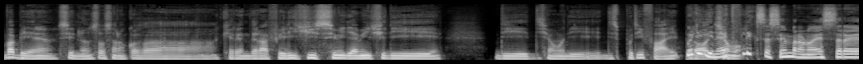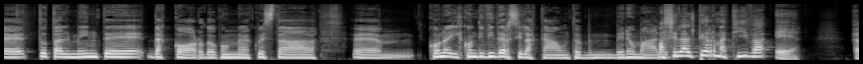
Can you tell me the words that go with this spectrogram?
Va bene, sì, non so se è una cosa che renderà felicissimi gli amici di, di, diciamo, di, di Spotify. Quelli però, di diciamo... Netflix sembrano essere totalmente d'accordo con questa, ehm, con il condividersi l'account, bene o male. Ma se l'alternativa è uh,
